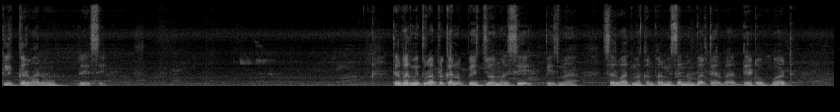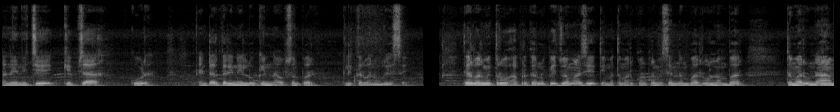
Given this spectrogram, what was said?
ક્લિક કરવાનું રહેશે. ત્યારબાદ મિત્રો આ પ્રકારનું પેજ જોવા મળશે. પેજમાં શરૂઆતમાં કન્ફર્મેશન નંબર ત્યારબાદ ડેટ ઓફ બર્થ અને નીચે કેપ્ચા કોડ એન્ટર કરીને લોગિનના ઓપ્શન પર ક્લિક કરવાનું રહેશે. ત્યારબાદ મિત્રો આ પ્રકારનું પેજ જોવા મળે છે. તેમાં તમારું કન્ફર્મેશન નંબર રોલ નંબર તમારું નામ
